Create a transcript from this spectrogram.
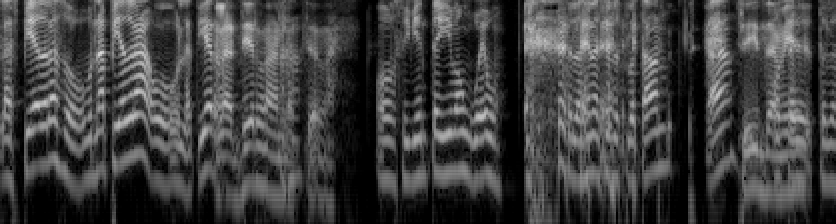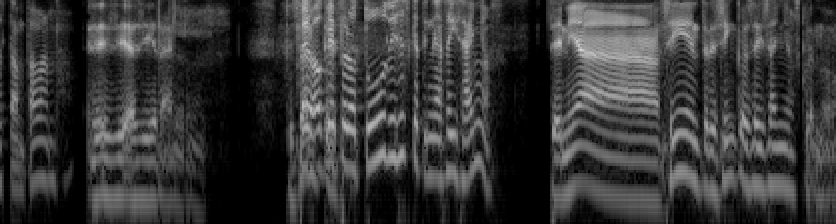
Las piedras o una piedra o la tierra. La tierra, la tierra. O si bien te iba un huevo. Te lo hacían así, lo explotaban. ¿ah? Sí, también. O te, te lo estampaban. Sí, sí, así era el pues pero, pero tú dices que tenías seis años. Tenía, sí, entre cinco o seis años cuando...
